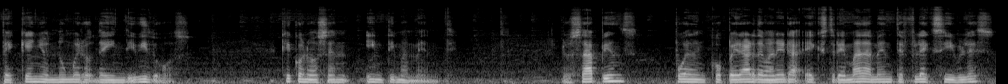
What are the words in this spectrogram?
pequeño número de individuos que conocen íntimamente. Los sapiens pueden cooperar de manera extremadamente flexibles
